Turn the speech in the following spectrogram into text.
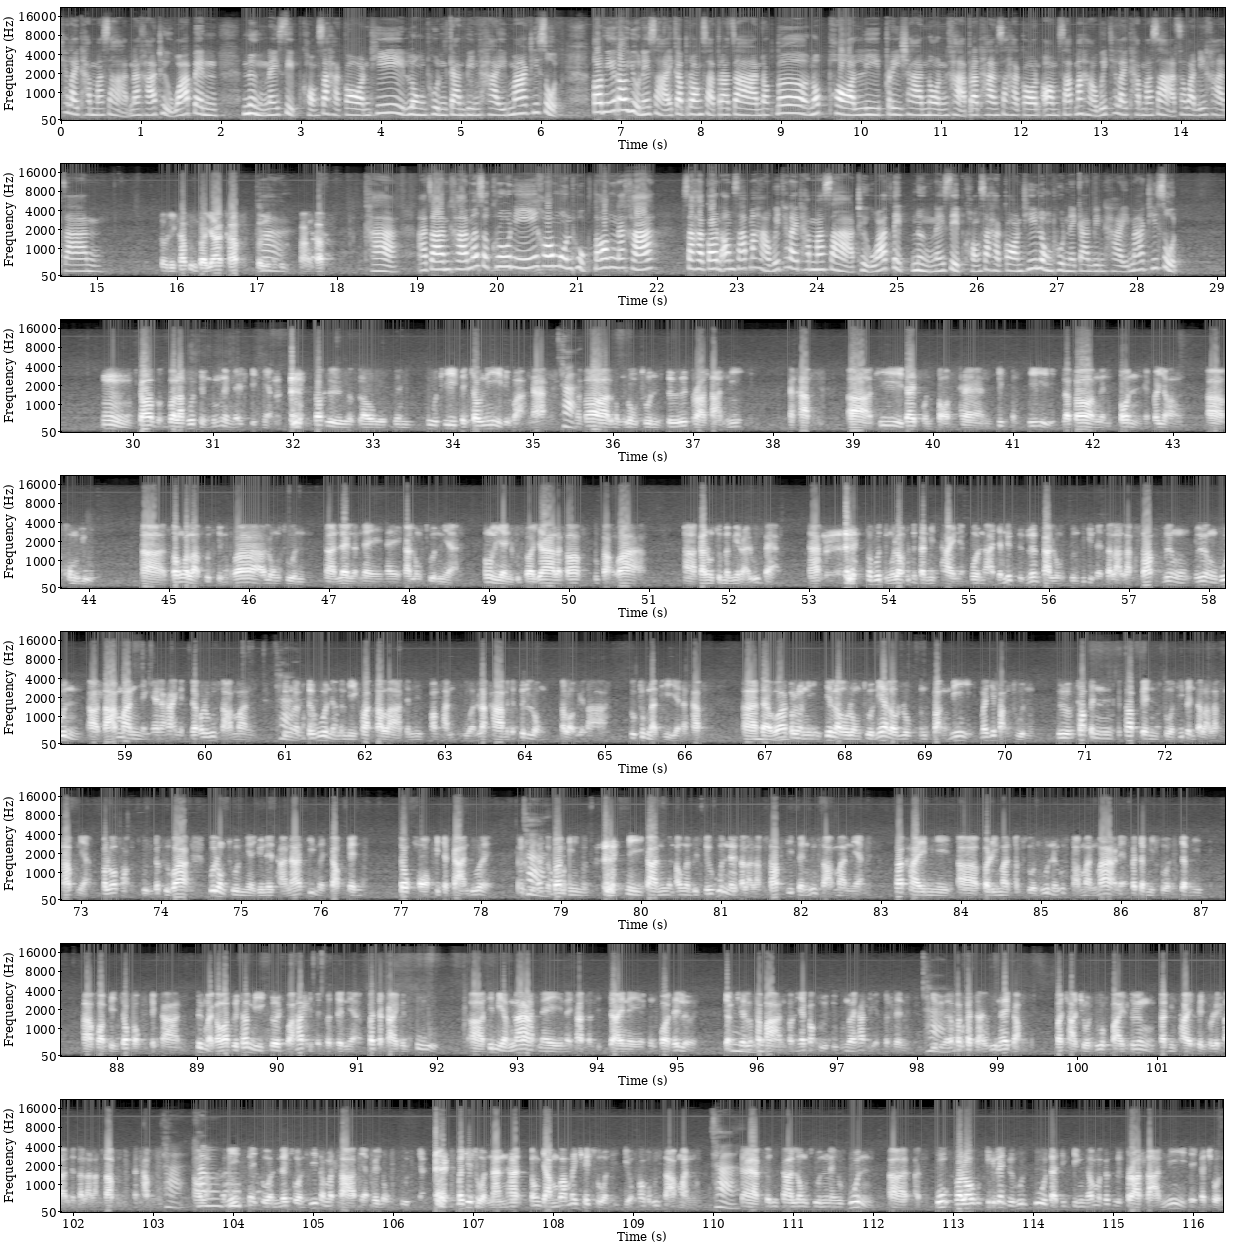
วิทยาลัยธรรมศาสตร์นะคะ ถือว่าเป็น 1 ใน 10 ของสหกรณ์ที่ลงทุนการบินไทยมากที่สุด ตอนนี้เราอยู่ในสายกับรองศาสตราจารย์ ดรนพพรลีปรีชานนท์ค่ะ ประธานสหกรณ์ออมทรัพย์มหาวิทยาลัยธรรมศาสตร์ สวัสดีค่ะอาจารย์ สวัสดีครับคุณกอย่าครับสวัสดีครับคุณผู้ฟังครับ ค่ะ อาจารย์คะเมื่อสักครู่นี้ข้อมูลถูกต้องนะคะสหกรณ์ออมทรัพย์มหาวิทยาลัยธรรมศาสตร์ ถือว่าติดหนึ่งใน 10 ของสหกรณ์ที่ลงทุนในการบินไทยมากที่สุด อืมก็เวลาพูดถึงหนึ่งในสิบเนี่ย ก็คือเราเป็นผู้ที่เป็นเจ้าหนี้ดีกว่านะ ค่ะ แล้วก็ลงลงทุนซื้อตราสารหนี้นะครับอ่าที่ได้ผลตอบแทนที่คงที่แล้วก็เงินต้นเนี่ยก็ยังอ่าคงอยู่อ่าต้องเวลาพูดถึงว่าลงทุนอ่าในในในการลงทุนเนี่ย ต้องเรียนคุณกอย่าแล้วก็ผู้ฟังว่าอ่าการลงทุนมันมีหลายรูปแบบนะถ้า พูดถึงเราพูดถึงการบินไทยเนี่ยคนอาจจะนึกถึงเรื่องการลงทุนที่อยู่ในตลาดหลักทรัพย์เรื่องเรื่องหุ้นอ่าสามัญอย่างเงี้ยนะฮะแล้วก็เรื่องหุ้นสามัญค่ะซึ่งเราซื้อหุ้นเนี่ยมันมีความตลาดเนี่ยมีความผันผวนราคามันจะขึ้นลงตลอดเวลาทุกๆนาทีอะนะครับอ่าอืมแต่ว่ากรณีที่เราลงทุนเนี่ยเราลงทุนฝั่งหนี้ไม่ใช่ฝั่งทุน คือถ้าเป็นถ้าเป็นส่วนที่เป็นตลาดหลักทรัพย์เนี่ยก็เรียกว่าฝั่งทุนก็คือว่าผู้ลงทุนเนี่ยอยู่ในฐานะที่เหมือนกับเป็นเจ้าของกิจการด้วยก็คือค่ะถ้าเกิดว่ามีมีการเอาเงินไปซื้อหุ้นในตลาดหลักทรัพย์ที่เป็นหุ้นสามัญเนี่ย ถ้าใครมีอ่าปริมาณสัดส่วนหุ้นในหุ้นสามัญมากเนี่ยก็จะมีส่วนจะมีอ่าความเป็นเจ้าของกิจการ ซึ่งหมายความว่าคือถ้ามีเกินกว่า 51เปอร์เซ็นต์เนี่ยก็จะกลายเป็นผู้อ่าที่มีอำนาจในในการตัดสินใจในองค์กรได้เลย อย่างเช่นอืมรัฐบาลตอนนี้ก็คือถือหุ้นไว้51เปอร์เซ็นต์ค่ะที่เหลือก็กระจายหุ้นให้กับ ประชาชนทั่วไปซึ่งการบินไทยเป็นบริษัทในตลาดหลักทรัพย์นะครับค่ะเอาทางละอันนี้ในส่วนในส่วนที่ธรรมศาสตร์เนี่ยไปลงทุนเนี่ยไม่ใช่ส่วนนั้นฮะต้องย้ำว่าไม่ใช่ส่วนที่เกี่ยวข้องกับหุ้นสามัญค่ะแต่เป็นการลงทุนในหุ้นอ่าผู้เพราะเราที่เล่นคือหุ้นกู้แต่จริงๆแล้วมันก็คือตราสารหนี้เอกชน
